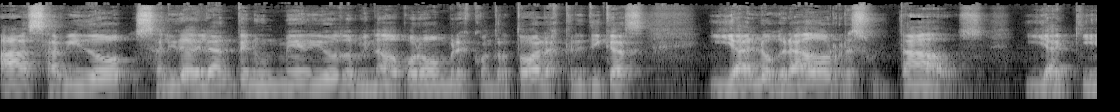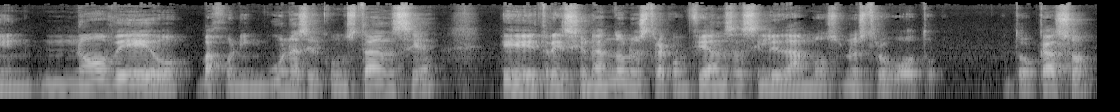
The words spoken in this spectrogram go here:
ha sabido salir adelante en un medio dominado por hombres contra todas las críticas y ha logrado resultados y a quien no veo bajo ninguna circunstancia eh, traicionando nuestra confianza si le damos nuestro voto. En todo caso,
